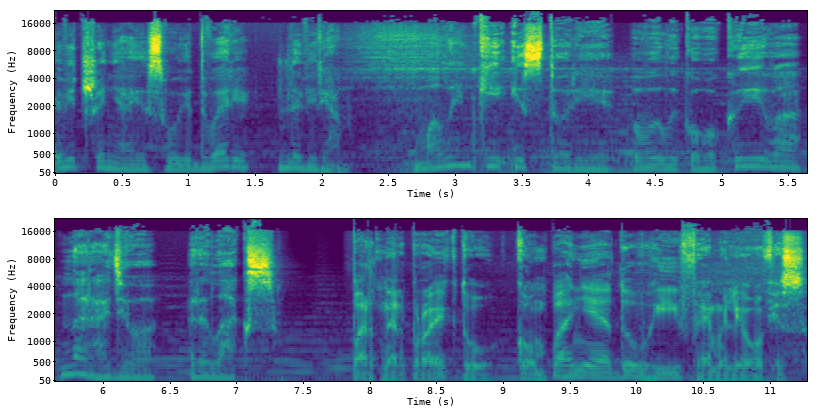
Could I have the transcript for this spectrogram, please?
відчиняє свої двері для вірян. Маленькі історії Великого Києва на радіо Релакс. партнер проекту компанія Довгий Family Office.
